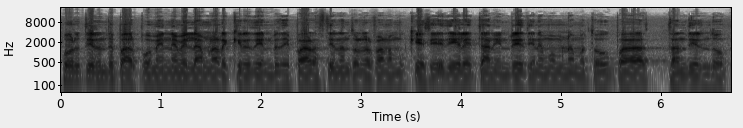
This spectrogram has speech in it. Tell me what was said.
பொறுத்திருந்து பார்ப்போம் என்னவெல்லாம் நடக்கிறது என்பதை. பாலஸ்தீனம் தொடர்பான முக்கிய செய்திகளைத்தான் இன்றைய தினமும் நம்ம தொகுப்பாக தந்திருந்தோம்.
